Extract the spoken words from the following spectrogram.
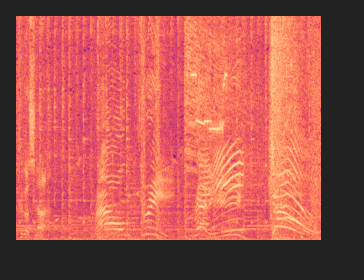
覚悟。ランド3、レディー、ゴー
